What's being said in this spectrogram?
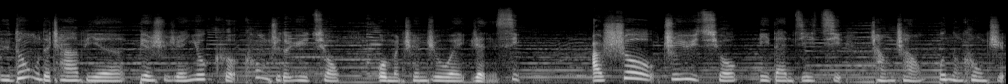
与动物的差别，便是人有可控制的欲求，我们称之为人性；而兽之欲求，一旦激起，常常不能控制。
